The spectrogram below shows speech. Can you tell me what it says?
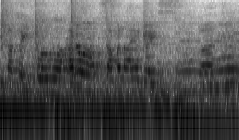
Kita ko. Ano, sama na kayo guys. One, two,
